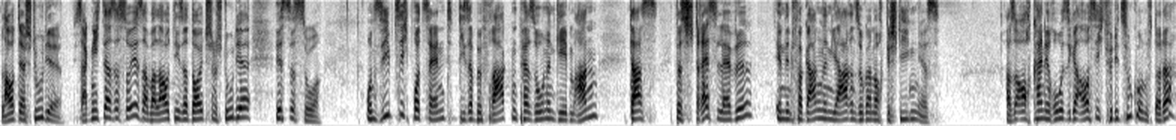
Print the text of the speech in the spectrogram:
Laut der Studie. Ich sage nicht, dass es so ist, aber laut dieser deutschen Studie ist es so. Und 70 Prozent dieser befragten Personen geben an, dass das Stresslevel in den vergangenen Jahren sogar noch gestiegen ist. Also auch keine rosige Aussicht für die Zukunft, oder?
